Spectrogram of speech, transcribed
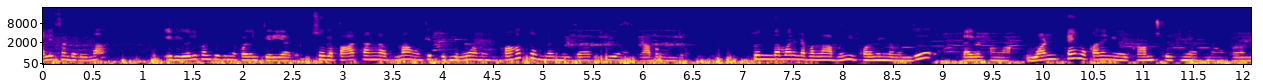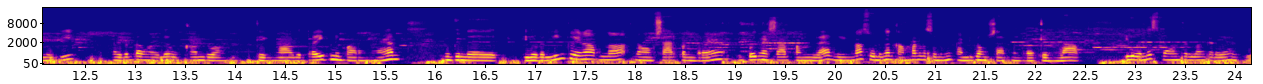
எலிஃபெண்ட் அப்படின்னா இது எலிஃபெண்ட் சொல்லிட்டு இந்த குழந்தைங்க தெரியாது. ஸோ இதை பார்த்தாங்க அப்படின்னா அவங்களுக்கே தெரியும் நம்ம பார்த்தோம்ல இந்த இதை அப்படி அவங்க ஞாபகம் வந்துடும் ஸோ இந்த மாதிரி என்ன பண்ணலாம் அப்படின்னு நீ குழந்தைங்கள வந்து டைவர்ட் பண்ணலாம் ஒன் டைம் உட்காந்து நீங்கள் காமிச்சு கொடுத்தீங்க அப்படின்னா அவங்க குழந்தைக்கு அதுக்கப்புறம் அவங்க அதில் உட்காந்துருவாங்க. ஓகேங்களா அதை ட்ரை பண்ணி பாருங்கள் உங்களுக்கு இந்த இதோட லிங்க் வேணும் அப்படின்னா நான் ஷேர் பண்ணுறேன் இப்போதைக்கு நான் ஷேர் பண்ணல. வேணும்னா சொல்லுங்கள் கமெண்ட்டில் சொல்லுங்கள் கண்டிப்பாக உங்களுக்கு ஷேர் பண்ணுறேன் ஓகேங்களா இது வந்து ஸ்பான்சர்லாம் கிடையாது.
